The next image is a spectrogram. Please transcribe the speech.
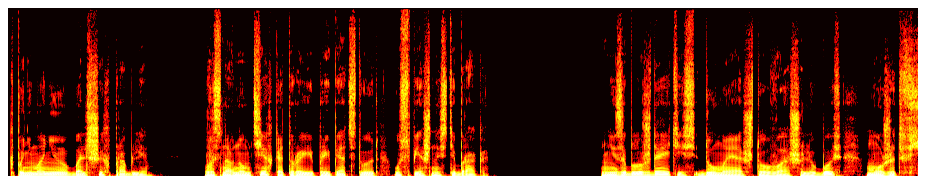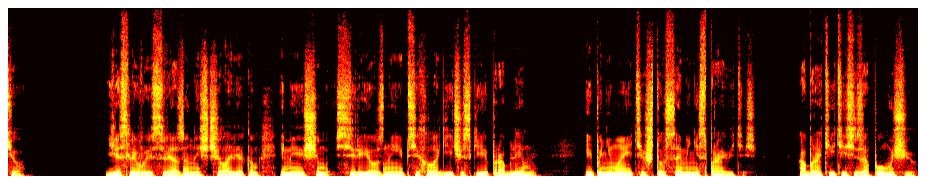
к пониманию больших проблем, в основном тех, которые препятствуют успешности брака. Не заблуждайтесь, думая, что ваша любовь может все. Если вы связаны с человеком, имеющим серьезные психологические проблемы – и понимаете, что сами не справитесь, обратитесь за помощью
